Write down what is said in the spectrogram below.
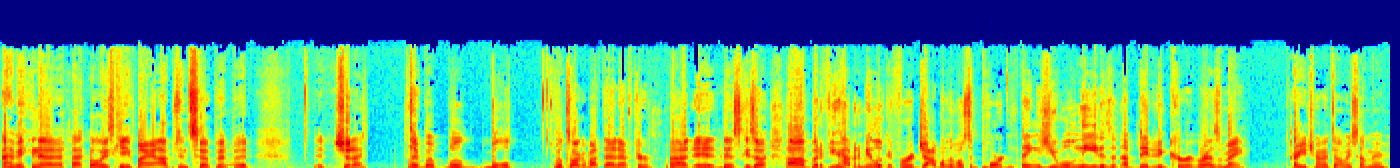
I mean, uh, I always keep my options open, but uh, should I? We'll we'll we'll, talk about that after uh, this gets on. Uh, but if you happen to be looking for a job, one of the most important things you will need is an updated and current resume. Are you trying to tell me something here?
